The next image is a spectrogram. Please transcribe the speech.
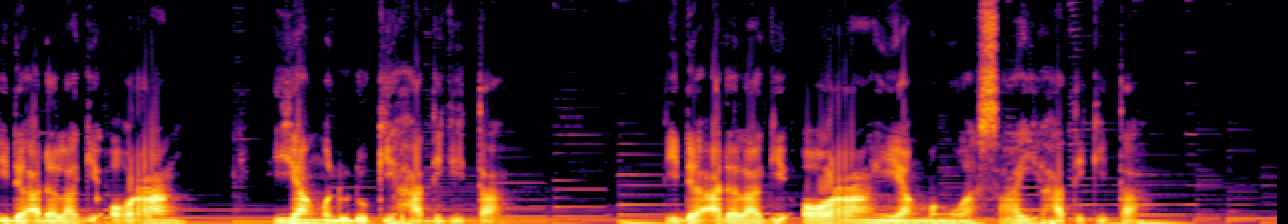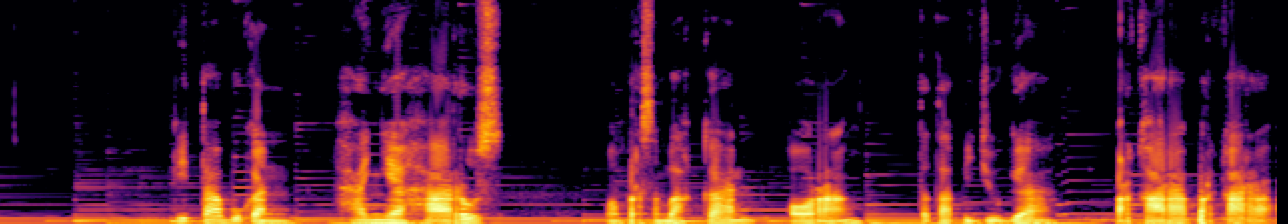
tidak ada lagi orang yang menduduki hati kita. Tidak ada lagi orang yang menguasai hati kita. Kita bukan hanya harus mempersembahkan orang, tetapi juga perkara-perkara.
